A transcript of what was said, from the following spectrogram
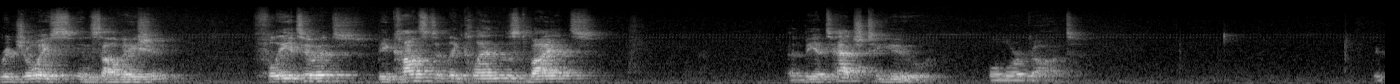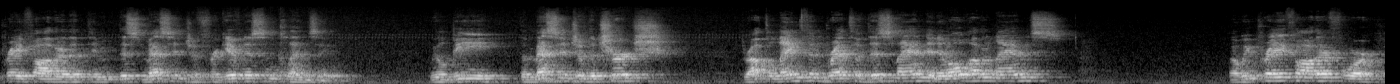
rejoice in salvation, flee to it, be constantly cleansed by it, and be attached to you, O Lord God. We pray, Father, that the, this message of forgiveness and cleansing will be the message of the church throughout the length and breadth of this land and in all other lands. Uh, we pray, Father, for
